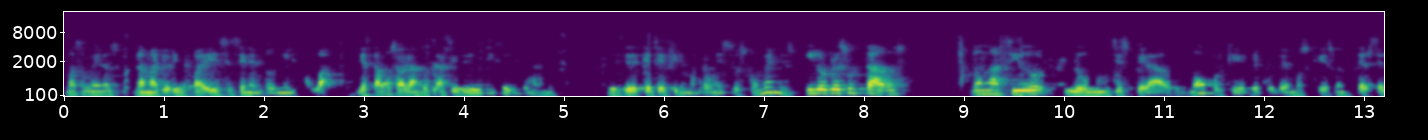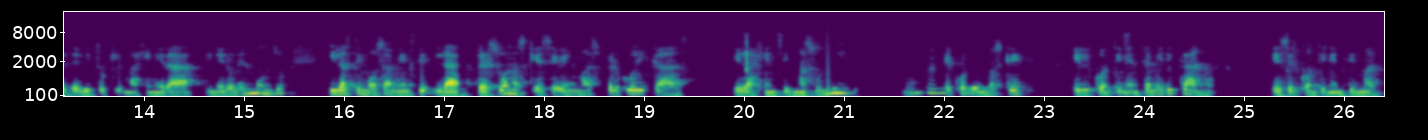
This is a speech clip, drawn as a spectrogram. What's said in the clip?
más o menos la mayoría de países en el 2004. Ya estamos hablando casi de 16 años desde que se firmaron estos convenios. Y los resultados no han sido lo más esperado, ¿no? Porque recordemos que es un tercer delito que más genera dinero en el mundo y lastimosamente las personas que se ven más perjudicadas es la gente más humilde, ¿no? Recordemos que el continente americano es el continente más,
